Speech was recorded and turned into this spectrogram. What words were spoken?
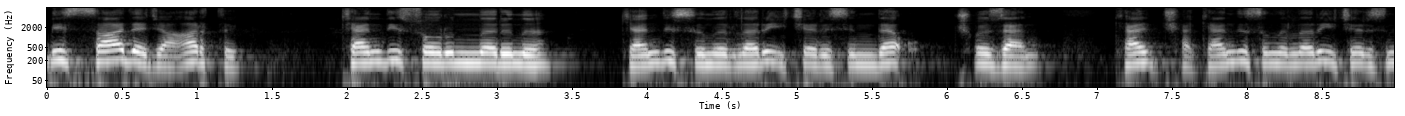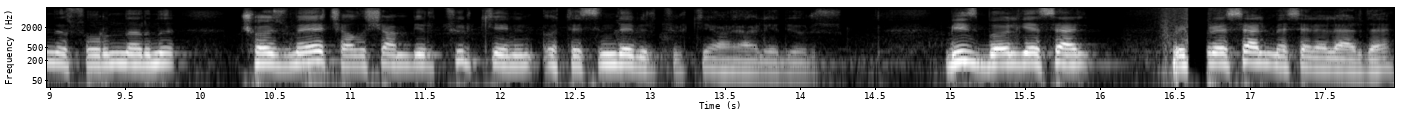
Biz sadece artık kendi sorunlarını kendi sınırları içerisinde çözen, kendi sınırları içerisinde sorunlarını çözmeye çalışan bir Türkiye'nin ötesinde bir Türkiye hayal ediyoruz. Biz bölgesel ve küresel meselelerde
